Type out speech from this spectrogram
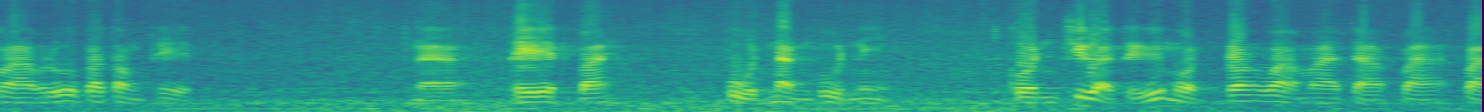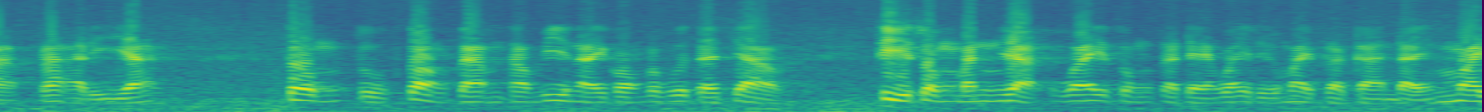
ความรู้ก็ต้องเทศนะเทศไปพูดนั่นพูดนี่คนเชื่อถือหมด เพราะว่ามาจากปากปากพระอริยะ ตรงถูกต้องตามธรรมวินัยของพระพุทธเจ้า ที่ทรงบัญญัติไว้ทรงแสดงไว้หรือไม่ประการใดไม่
